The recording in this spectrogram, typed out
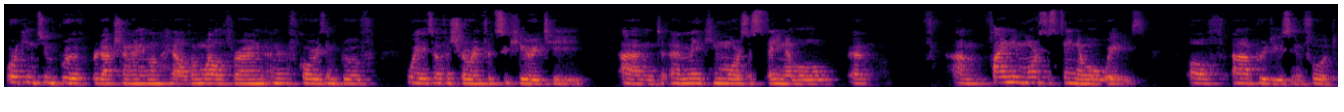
working to improve production animal health and welfare, and, and of course, improve ways of assuring food security and uh, making more sustainable, uh, um, finding more sustainable ways of uh, producing food.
